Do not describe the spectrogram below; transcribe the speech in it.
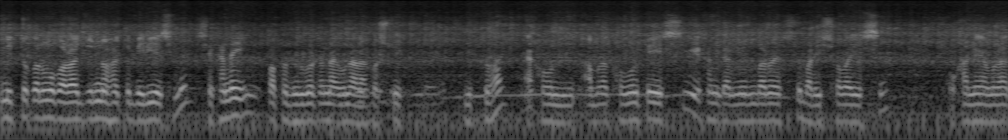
নিত্যকর্ম করার জন্য হয়তো বেরিয়েছিলেন। সেখানেই পথ দুর্ঘটনায় ওনার আকস্মিক মৃত্যু হয়। এখন আমরা খবর পেয়ে এসেছি, এখানকার মেম্বারও এসছে, বাড়ির সবাই এসছে। ওখানে আমরা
